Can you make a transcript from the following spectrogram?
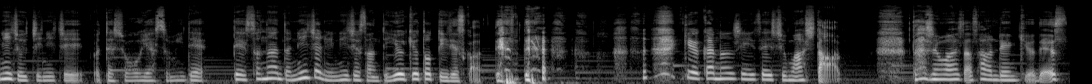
21日私はお休みででその後2223って有給取っていいですか？って言って。休暇の申請しました。出しました。3連休です。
